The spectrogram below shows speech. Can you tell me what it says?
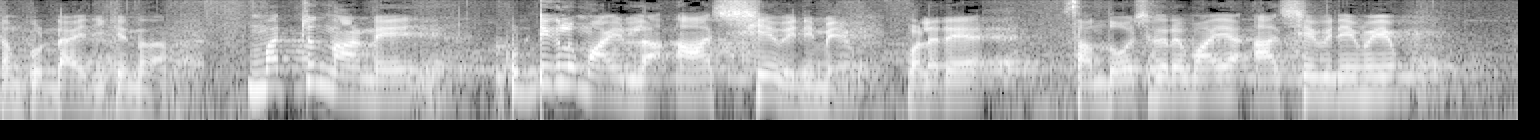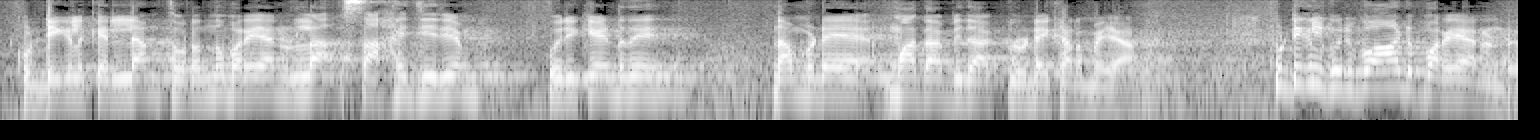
നമുക്കുണ്ടായിരിക്കേണ്ടതാണ്. മറ്റൊന്നാണ് കുട്ടികളുമായുള്ള ആശയവിനിമയം. വളരെ സന്തോഷകരമായ ആശയവിനിമയം. കുട്ടികൾക്കെല്ലാം തുറന്നു പറയാനുള്ള സാഹചര്യം ഒരുക്കേണ്ടത് നമ്മുടെ മാതാപിതാക്കളുടെ കടമയാണ്. കുട്ടികൾക്ക് ഒരുപാട് പറയാനുണ്ട്.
